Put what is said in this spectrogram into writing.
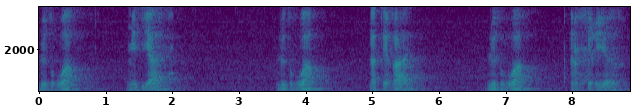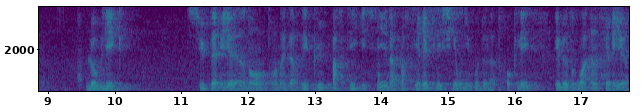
le droit médial, le droit latéral, le droit inférieur, l'oblique supérieur dont on n'a gardé qu'une partie ici, la partie réfléchie au niveau de la trochlée, et le droit inférieur.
